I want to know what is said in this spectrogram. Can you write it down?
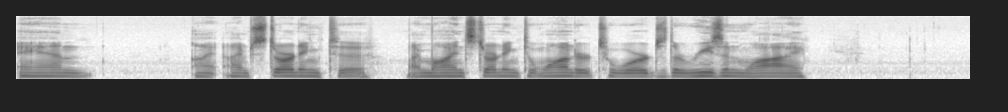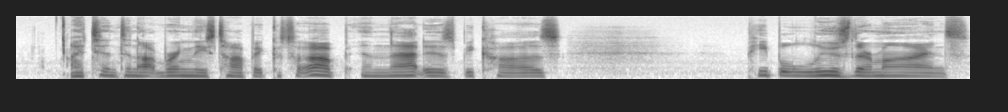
and I, I'm starting to my mind's starting to wander towards the reason why I tend to not bring these topics up, and that is because people lose their minds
